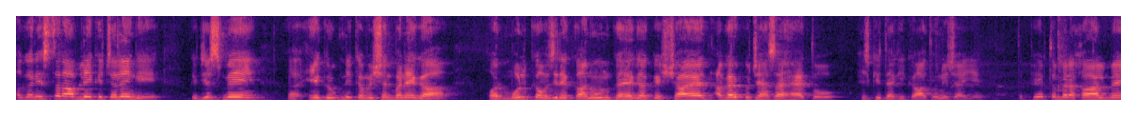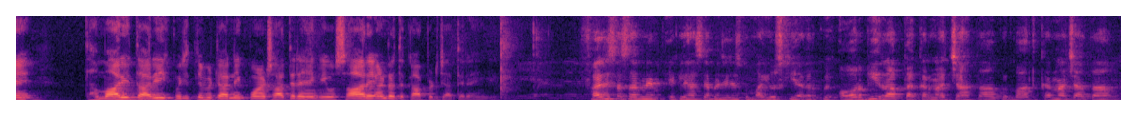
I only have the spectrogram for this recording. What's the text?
अगर इस तरह आप लेके चलेंगे कि जिसमें एक रुकनी कमीशन बनेगा और मुल्क का वजी कानून कहेगा कि शायद अगर कुछ ऐसा है तो इसकी तहकीकात होनी चाहिए। तो फिर तो मेरे ख्याल में हमारी तारीख में जितने भी टर्निंग पॉइंट्स आते रहेंगे, वो सारे अंडर द कार्पेट जाते रहेंगे। फायद साहब ने एक लिहाज से अपने जजेस को मायूस किया। अगर कोई और भी रबता करना चाहता, कोई बात करना चाहता,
